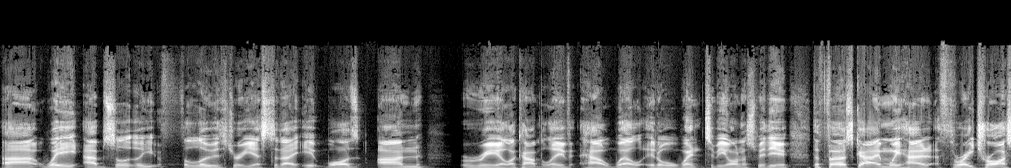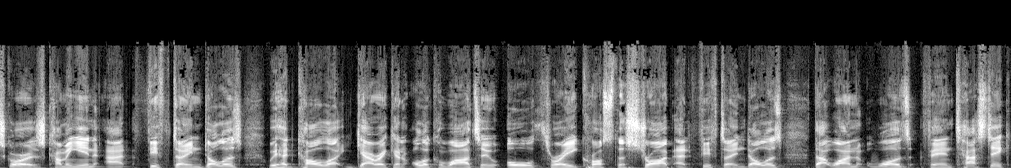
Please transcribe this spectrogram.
Uh, we absolutely flew through yesterday. It was un real. I can't believe how well it all went, to be honest with you. The first game, we had three try scorers coming in at $15. We had Koula, Garrick, and Olakau'atu, all three cross the stripe at $15. That one was fantastic.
